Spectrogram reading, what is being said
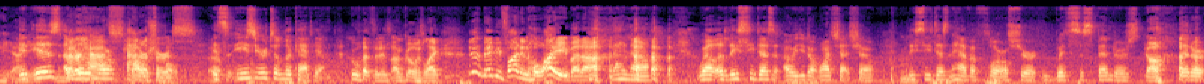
Yeah, it is a little hats, more palatable. It's easier to look at him. who was it his uncle was like it may be fine in hawaii but uh I know. well, at least he doesn't. Oh, you don't watch that show. Mm. At least he doesn't have a floral shirt with suspenders oh that are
